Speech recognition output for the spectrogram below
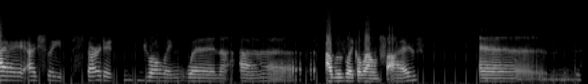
I actually started drawing when uh, I was like around five, and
